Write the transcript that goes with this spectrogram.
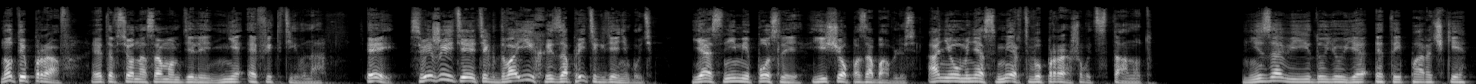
Но ты прав, это все на самом деле неэффективно. Эй, свяжите этих двоих и заприте где-нибудь. Я с ними после еще позабавлюсь. Они у меня смерть выпрашивать станут. Не завидую я этой парочке.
